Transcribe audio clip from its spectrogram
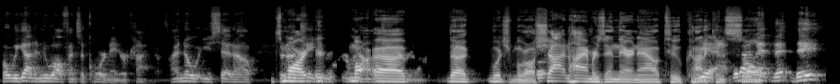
But we got a new offensive coordinator, kind of. I know what you said. How it's Mark, it, uh, the which well, Schottenheimer's in there now to kind yeah, of consult. I mean, they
